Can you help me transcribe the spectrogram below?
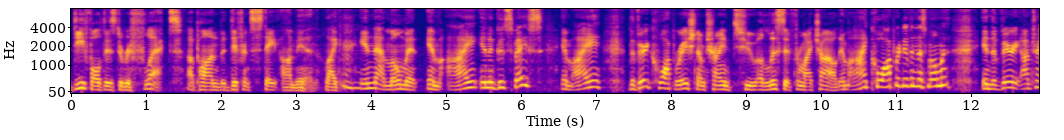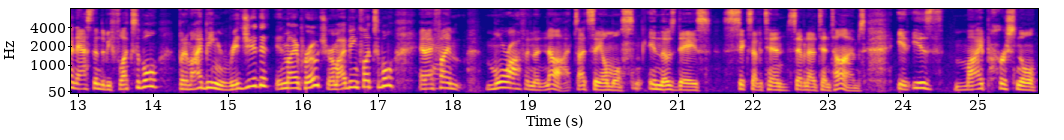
default is to reflect upon the different state I'm in. Like mm-hmm. in that moment, am I in a good space? Am I the very cooperation I'm trying to elicit from my child? Am I cooperative in this moment? In the very, I'm trying to ask them to be flexible, but am I being rigid in my approach or am I being flexible? And I find more often than not, I'd say almost in those days, six out of ten, seven out of 10 times, it is my personal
